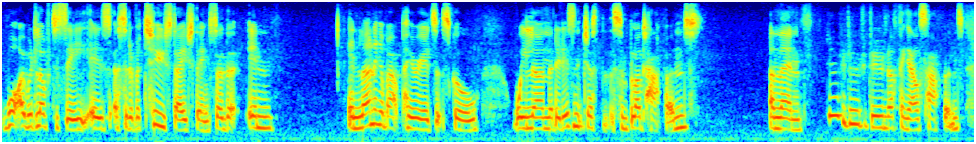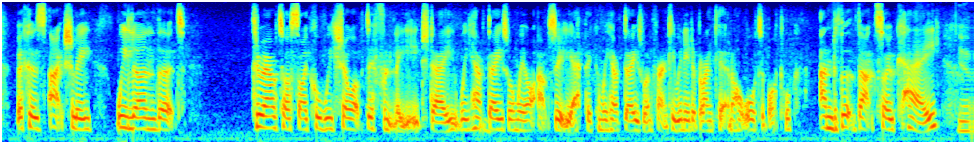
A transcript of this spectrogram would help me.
what I would love to see is a sort of a two stage thing so that in in learning about periods at school, we learn that it isn't just that some blood happens and then do do do do nothing else happens because actually we learn that throughout our cycle we show up differently each day. We have days when we are absolutely epic and we have days when frankly we need a blanket and a hot water bottle and that that's okay. Yeah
